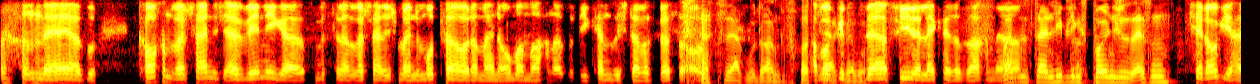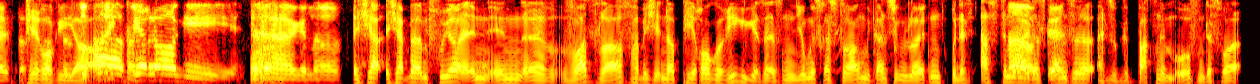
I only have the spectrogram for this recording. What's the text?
nee, also Kochen wahrscheinlich eher weniger. Das müsste dann wahrscheinlich meine Mutter oder meine Oma machen. Also die kennen sich da was besser aus. Sehr gute Antwort. Aber es gibt sehr viele leckere Sachen. Ja. Was ist dein Lieblingspolnisches Essen? Pierogi heißt das. Pierogi, ja. So ah, Pierogi. Ja, genau. Ich habe ich hab ja im Frühjahr in, in äh, Wroclaw habe ich in der Pierogerie gesessen, ein junges Restaurant mit ganz jungen Leuten. Und das erste Mal ah, okay. das Ganze, also gebacken im Ofen, das war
